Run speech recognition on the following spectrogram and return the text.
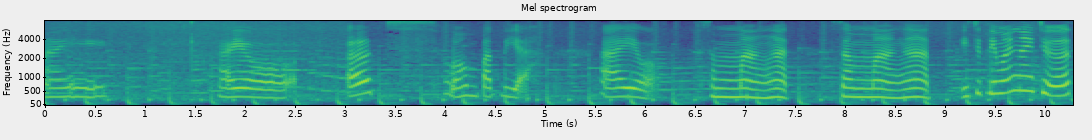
naik. Ayo. Eits, lompat dia. Ayo. Semangat semangat. Icut di mana Icut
